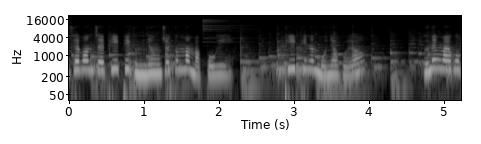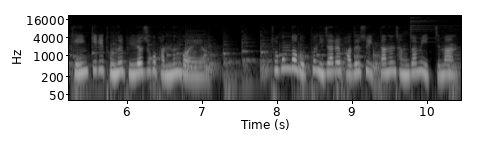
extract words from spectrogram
세 번째 PEP 금융 쬐끔만 맛보기. PEP는 뭐냐고요? 은행 말고 개인끼리 돈을 빌려주고 받는 거예요. 조금 더 높은 이자를 받을 수 있다는 장점이 있지만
